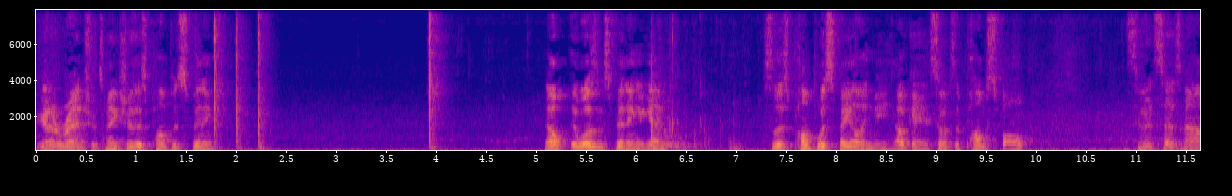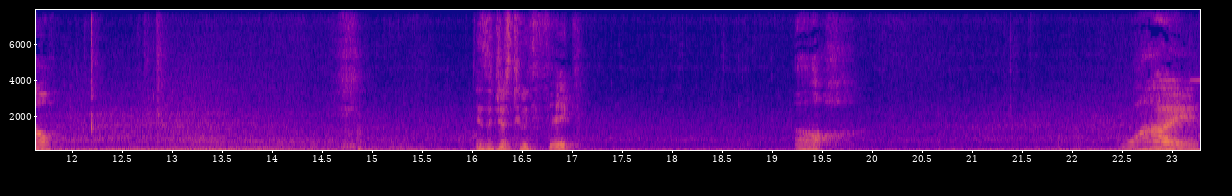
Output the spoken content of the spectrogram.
I got a wrench. Let's make sure this pump is spinning. Nope, it wasn't spinning again. So this pump was failing me. Okay, so it's the pump's fault. Let's see what it says now. Is it just too thick? Oh. Why?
